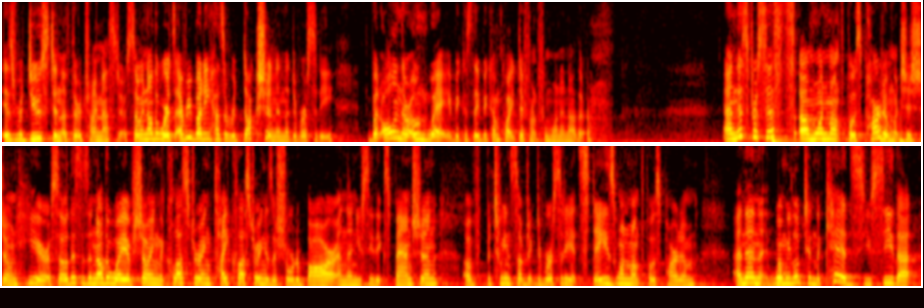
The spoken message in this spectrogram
is reduced in the third trimester. So, in other words, everybody has a reduction in the diversity, but all in their own way because they become quite different from one another. And this persists um, one month postpartum, which is shown here. So, this is another way of showing the clustering. Tight clustering is a shorter bar, and then you see the expansion of between subject diversity. It stays one month postpartum. And then when we looked in the kids, you see that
